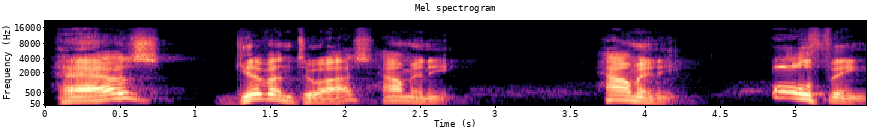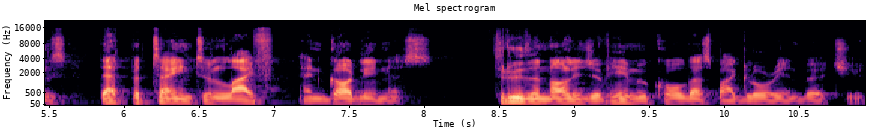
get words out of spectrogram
has given to us how many? How many? All things that pertain to life and godliness through the knowledge of Him who called us by glory and virtue.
